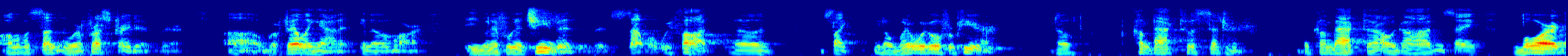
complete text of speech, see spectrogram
All of a sudden we're frustrated. We're, uh, we're failing at it, you know, or even if we achieve it, it's not what we thought, you know, and it's like, you know, where do we go from here? You know, come back to the center. We'll come back to our God and say, Lord,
